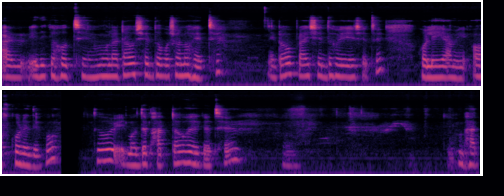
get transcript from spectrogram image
আর এদিকে হচ্ছে মূলাটাও সেদ্ধ বসানো হয়েছে। এটাও প্রায় সেদ্ধ হয়ে এসেছে। হলেই আমি অফ করে দেব। তো এর মধ্যে ভাতটাও হয়ে গেছে। ভাত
